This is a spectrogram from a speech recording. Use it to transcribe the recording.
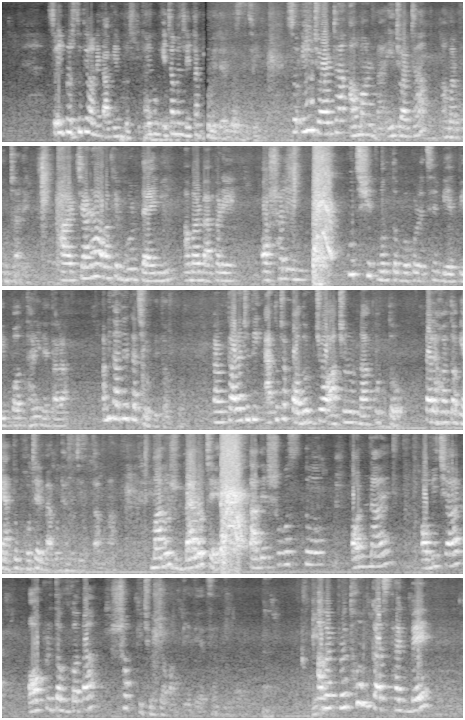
সো এই প্রস্তুতি অনেক আগের প্রস্তুতি এবং এটা আমার নেতা কর্মীদের প্রস্তুতি। সো এই জয়টা আমার না, এই জয়টা আমার ভোটারের। আর যারা আমাকে ভোট দেয়নি, আমার ব্যাপারে অশালীন কুৎসিত মন্তব্য করেছে বিএনপির পদধারী নেতারা। আমি তাদের কাছে কৃতজ্ঞ। কারণ তারা যদি এতটা কদর্য আচরণ না করতো, তাহলে হয়তো আমি এত ভোটের ব্যবধানে জিততাম না। মানুষ ব্যালটে তাদের সমস্ত অন্যায়, অবিচার, অকৃতজ্ঞতা সবকিছুর জবাব দিয়ে দিয়েছে। আমার প্রথম কাজ থাকবে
